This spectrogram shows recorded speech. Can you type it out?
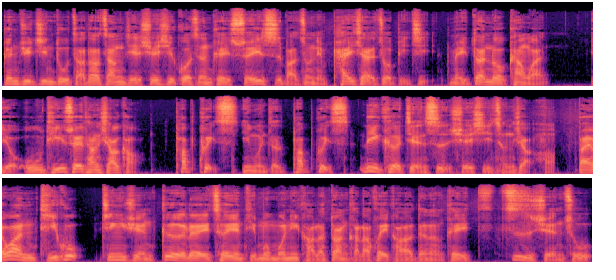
根据进度找到章节，学习过程可以随时把重点拍下来做笔记。每段落看完有五题随堂小考 （Pop Quiz），英文叫 Pop Quiz，立刻检视学习成效。哈，百万题库精选各类测验题目，模拟考了、段考了、会考了等等，可以自选出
